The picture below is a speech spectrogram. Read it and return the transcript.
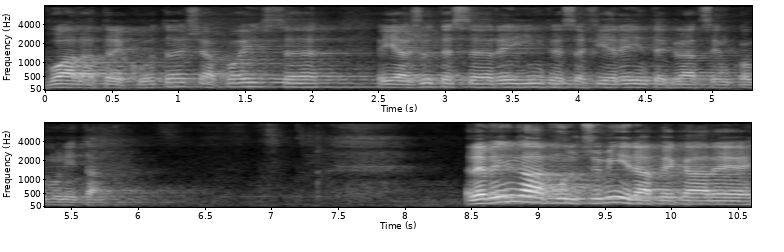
boala trecută și apoi să îi ajute să reintre, să fie reintegrați în comunitate. Revenind la mulțumirea pe care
